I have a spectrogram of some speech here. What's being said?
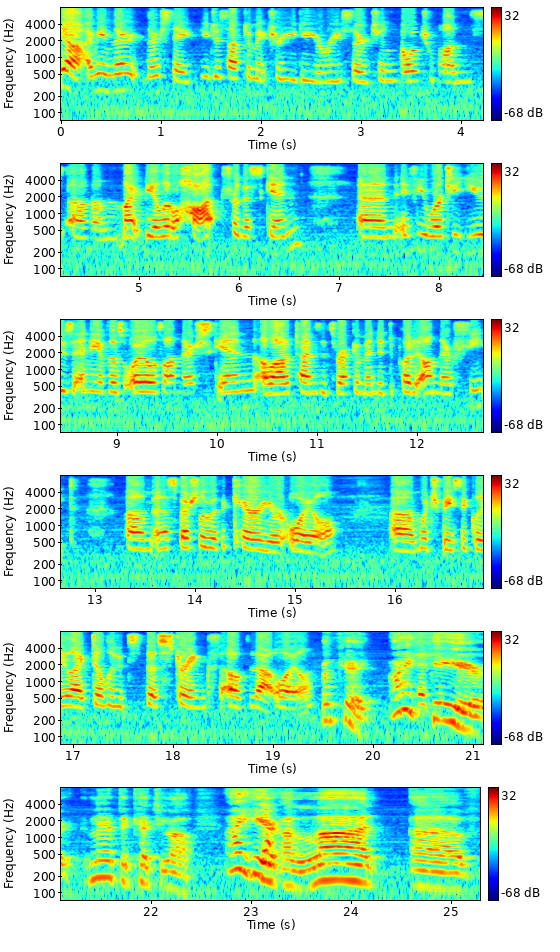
yeah, I mean they're they're safe. You just have to make sure you do your research and know which ones um, might be a little hot for the skin. And if you were to use any of those oils on their skin, a lot of times it's recommended to put it on their feet, um, and especially with a carrier oil, um, which basically like dilutes the strength of that oil. Okay, I it's, hear not to cut you off. I hear yeah. a lot of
